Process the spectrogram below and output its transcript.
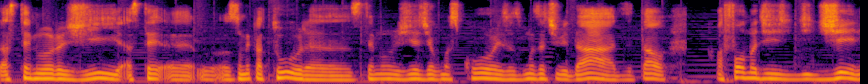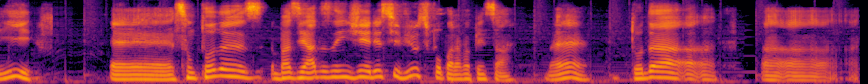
as terminologias, as, te, é, as nomenclaturas, as terminologias de algumas coisas, algumas atividades e tal, a forma de, de gerir, é, são todas baseadas na engenharia civil, se for parar para pensar, né? Toda a, a, a,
